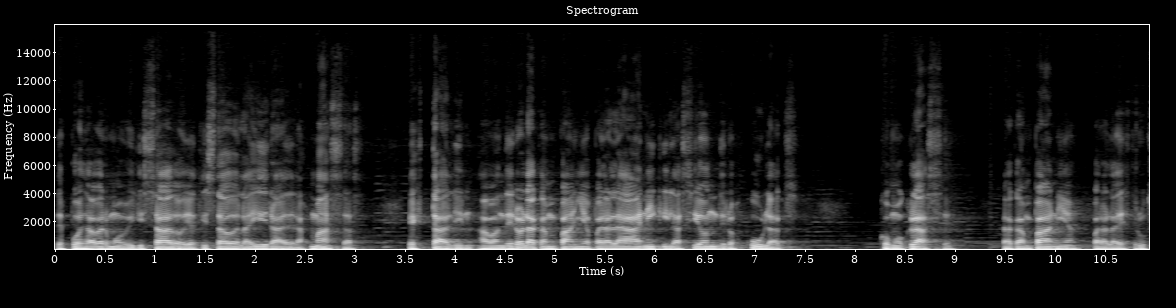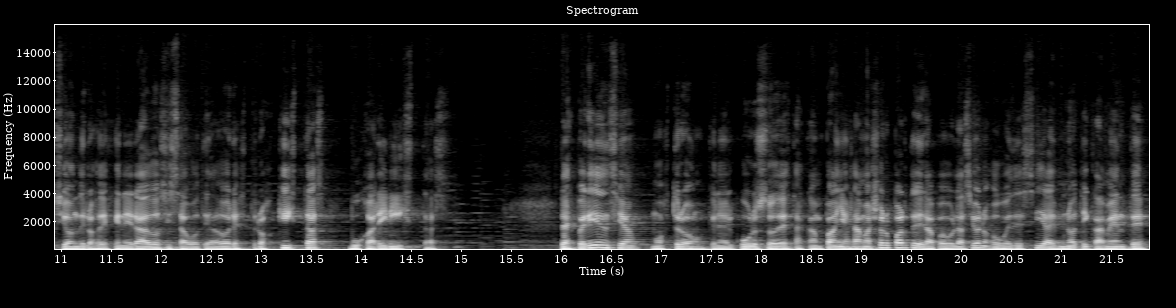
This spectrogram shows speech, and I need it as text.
después de haber movilizado y atizado la ira de las masas, Stalin abanderó la campaña para la aniquilación de los kulaks como clase, la campaña para la destrucción de los degenerados y saboteadores trotskistas bujarinistas, la experiencia mostró que en el curso de estas campañas la mayor parte de la población obedecía hipnóticamente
